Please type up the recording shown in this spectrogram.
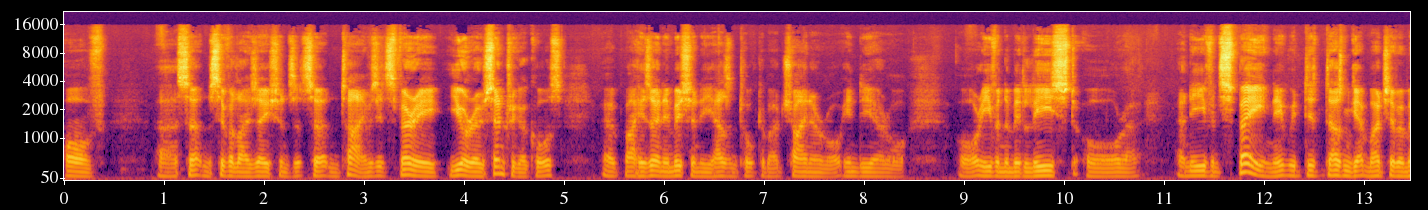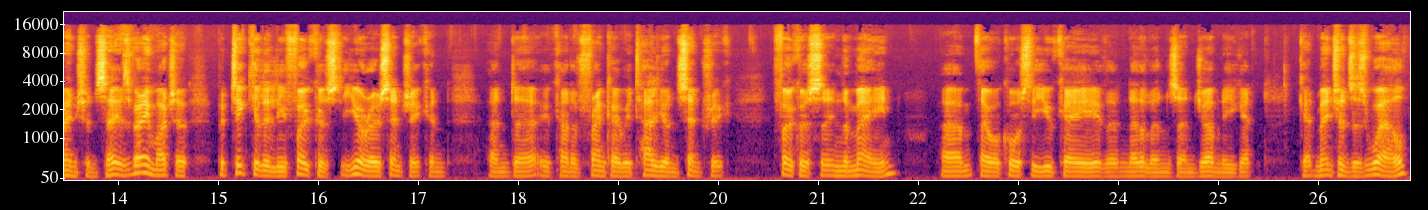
of uh, certain civilizations at certain times. It's very Eurocentric, of course. Uh, by his own admission, he hasn't talked about China or India or or even the Middle East or uh, and even Spain. It, it, doesn't get much of a mention. So it's very much a particularly focused Eurocentric and and uh, kind of Franco-Italian centric focus in the main. Um, though of course the UK, the Netherlands, and Germany get get mentions as well.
